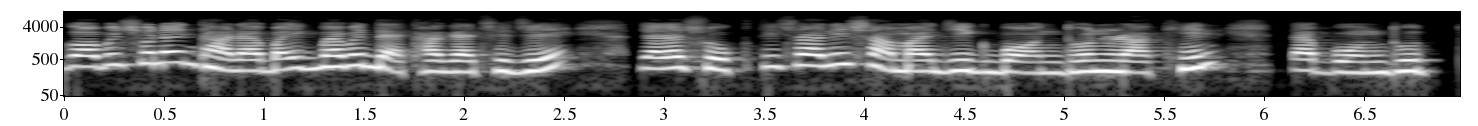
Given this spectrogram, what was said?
গবেষণায় ধারাবাহিকভাবে দেখা গেছে যে, যারা শক্তিশালী সামাজিক বন্ধন রাখেন, তা বন্ধুত্ব,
